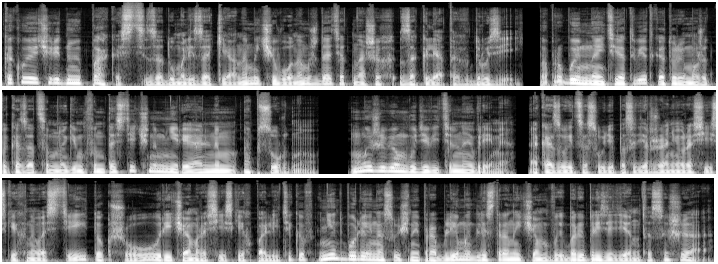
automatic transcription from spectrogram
Какую очередную пакость задумали за океаном и чего нам ждать от наших заклятых друзей? Попробуем найти ответ, который может показаться многим фантастичным, нереальным, абсурдным. Мы живем в удивительное время. Оказывается, судя по содержанию российских новостей, ток-шоу, речам российских политиков, нет более насущной проблемы для страны, чем выборы президента США.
